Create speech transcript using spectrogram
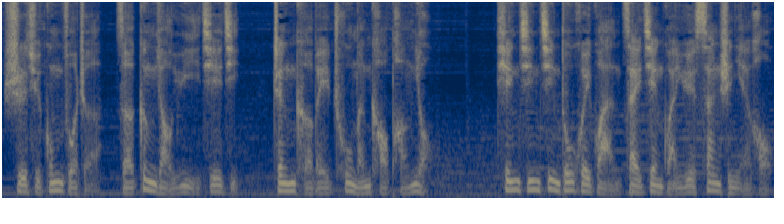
失去工作者，则更要予以接济，真可谓出门靠朋友。天津晋都会馆在建馆约三十年后，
